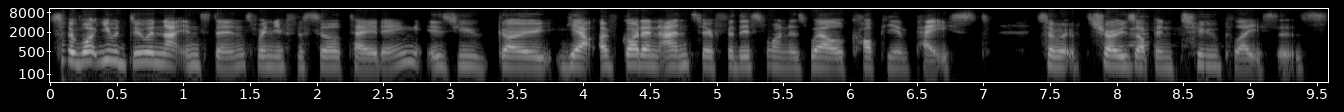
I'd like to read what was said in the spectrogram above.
So what you would do in that instance when you're facilitating is you go, yeah, I've got an answer for this one as well, copy and paste. So it shows up in two places.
